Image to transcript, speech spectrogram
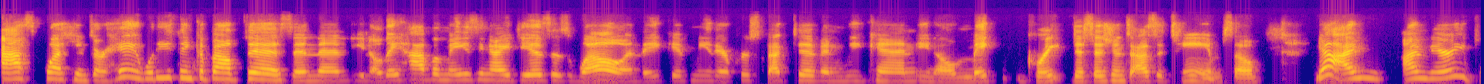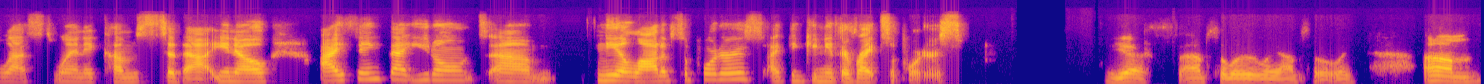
ask questions or hey what do you think about this? And then you know they have amazing ideas as well and they give me their perspective and we can you know make great decisions as a team. So yeah i'm i'm very blessed when it comes to that you know. I think that you don't um, need a lot of supporters. I think you need the right supporters. Yes absolutely absolutely um,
